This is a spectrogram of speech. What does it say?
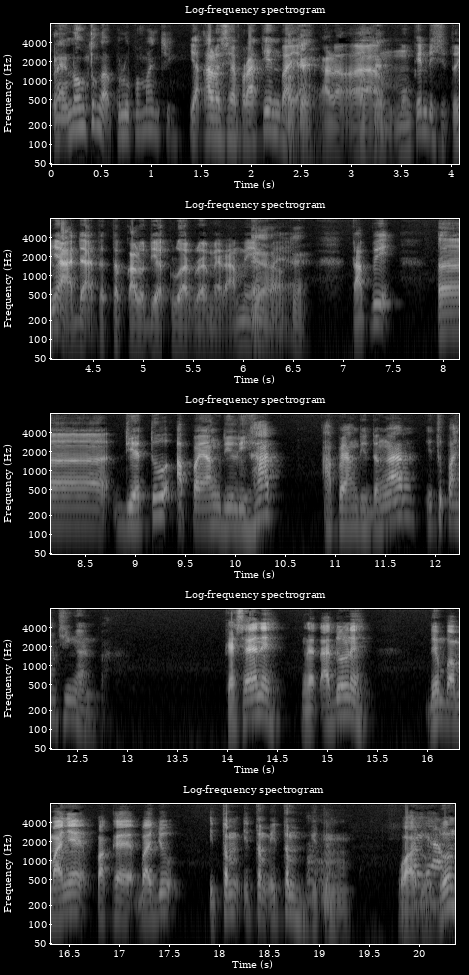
Lenong tuh nggak perlu pemancing. Ya kalau saya perhatiin Pak Oke, ya, kalau eh, oke. mungkin di situnya ada tetap kalau dia keluar beramai-ramai ya Iya, Pak ya. oke. Tapi eh, dia tuh apa yang dilihat, apa yang didengar itu pancingan Pak. Kayak saya nih ngeliat Adul nih, dia umpamanya pakai baju hitam hitam hitam gitu. Mm. Waduh, Dul,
